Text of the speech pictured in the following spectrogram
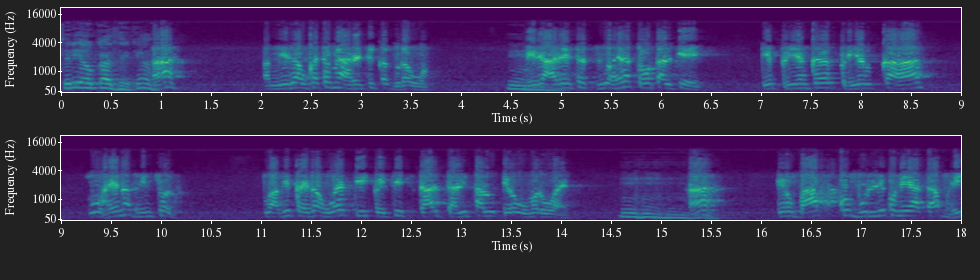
तेरी औकात है क्या? हाँ। मेरे औकात है मैं आर का जुड़ा हुआ। हम्म, मेरे आर एस एस जो है ना सौ साल के। ये प्रियंका प्रियंका जो है ना बहन चौथ तू अभी पैदा हुआ है तीस पैंतीस चार चालीस साल तेरा उम्र हुआ है। हम्म, हम्म। हाँ? तेरे बाप को बोलने को नहीं आता भाई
